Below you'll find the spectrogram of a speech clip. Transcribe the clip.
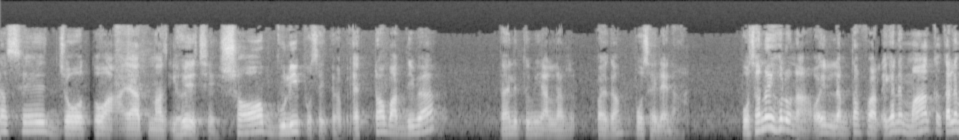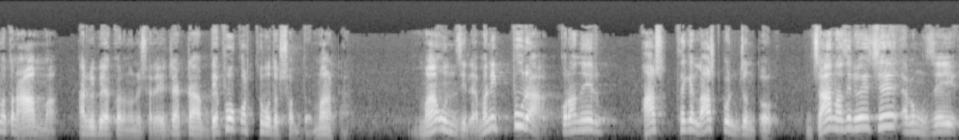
কাছে যত আয়াত নাজিল হয়েছে সবগুলি পৌঁছাইতে হবে। একটাও বাদ দিবা তাহলে তুমি আল্লাহর পয়গাম পৌঁছাইলে না। পৌঁছানোই হলো না। ওইল্লাম তাফাল এখানে মা কালে মতন আম মা আরবি ব্যাকরণ অনুসারে। এটা একটা ব্যাপক অর্থবোধক শব্দ মাটা। মা উনজিলা মানে পুরা কোরআনের ফার্স্ট থেকে লাস্ট পর্যন্ত যা নাজিল হয়েছে এবং যে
